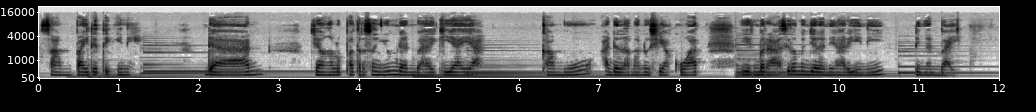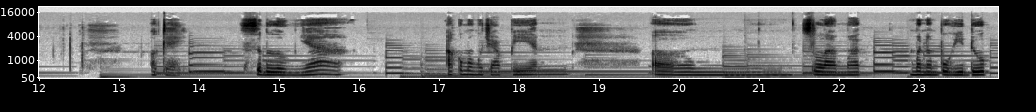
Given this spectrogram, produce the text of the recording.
sampai detik ini. Dan jangan lupa tersenyum dan bahagia ya. Kamu adalah manusia kuat yang berhasil menjalani hari ini dengan baik. Oke, okay. sebelumnya aku mau ngucapin um, selamat menempuh hidup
